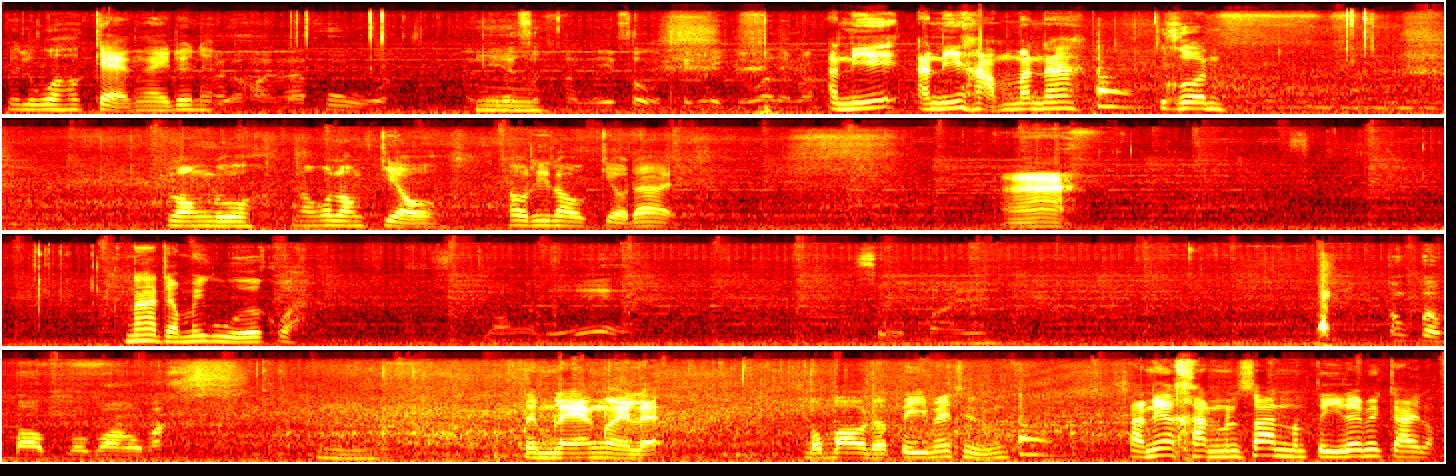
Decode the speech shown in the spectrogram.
ไม่รู้ว่าเขาแกะไงด้วยเนี่ย เหลือหอยแมงผู้อะ อันนี้อืมอันนี้สูตรเทคนิคหรือว่าอะไรวะอันนี้อันนี้หำมันนะ ทุกคน ลองดูเราก็ลองเกี่ยวเท่าที่เราเกี่ยวได้ อ่า น่าจะไม่เวิร์กว่ะลองอันนี้สูตรใหม่ ต้องเปิดเบาเบาๆปะอืมเต็มแรงหน่อยแหละเบาๆเดี๋ยวตีไม่ถึง อันเนี้ยคันมันสั้นมันตีได้ไม่ไกลหรอก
